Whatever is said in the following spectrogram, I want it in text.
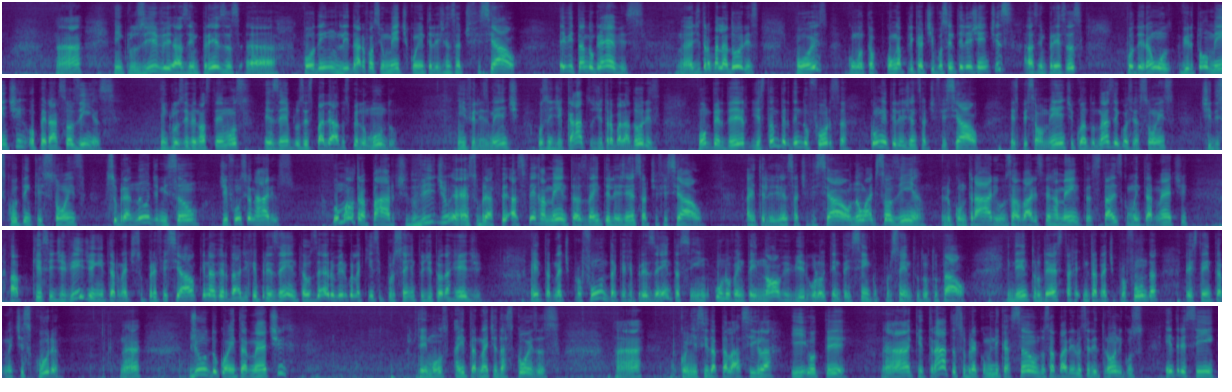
Né? Inclusive, as empresas ah, podem lidar facilmente com a inteligência artificial, evitando greves né, de trabalhadores, pois com, com aplicativos inteligentes as empresas poderão virtualmente operar sozinhas. Inclusive, nós temos exemplos espalhados pelo mundo. Infelizmente, os sindicatos de trabalhadores vão perder e estão perdendo força com a inteligência artificial, especialmente quando nas negociações se discutem questões sobre a não admissão de funcionários. Uma outra parte do vídeo é sobre as ferramentas da inteligência artificial. A inteligência artificial não age sozinha, pelo contrário, usa várias ferramentas, tais como a internet, que se divide em internet superficial, que na verdade representa o 0,15% de toda a rede a internet profunda, que representa, sim, o 99,85% do total. E dentro desta internet profunda está a internet escura. Né? Junto com a internet, temos a internet das coisas, né? conhecida pela sigla IoT, né? que trata sobre a comunicação dos aparelhos eletrônicos entre si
